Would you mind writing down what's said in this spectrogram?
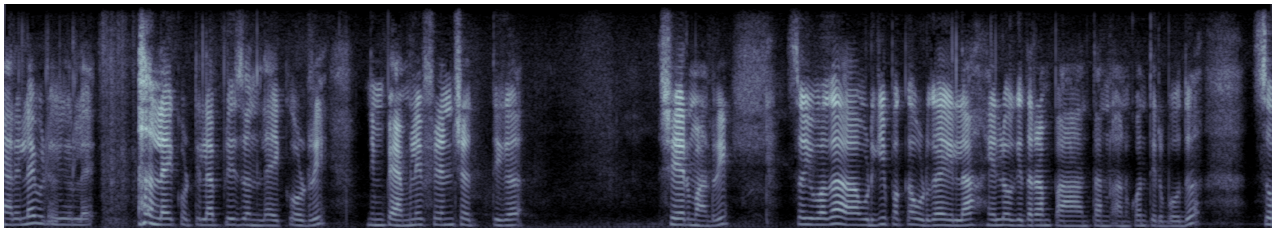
ಯಾರೆಲ್ಲ ವಿಡಿಯೋ ಲೈಕ್ ಕೊಟ್ಟಿಲ್ಲ ಪ್ಲೀಸ್ ಒಂದು ಲೈಕ್ ಕೊಡ್ರಿ. ನಿಮ್ಮ ಫ್ಯಾಮಿಲಿ ಫ್ರೆಂಡ್ಸ್ ಜೊತೆಗೆ ಶೇರ್ ಮಾಡಿರಿ. ಸೊ ಇವಾಗ ಹುಡುಗಿ ಪಕ್ಕ ಹುಡುಗ ಇಲ್ಲ ಎಲ್ಲಿ ಹೋಗಿದಾರಪ್ಪ ಅಂತ ಅನ್, ಅನ್ಕೊತಿರ್ಬೋದು. ಸೊ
